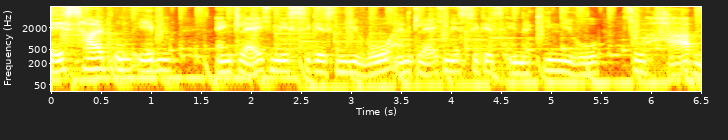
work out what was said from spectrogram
deshalb, um eben ein gleichmäßiges Niveau, ein gleichmäßiges Energieniveau zu haben.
